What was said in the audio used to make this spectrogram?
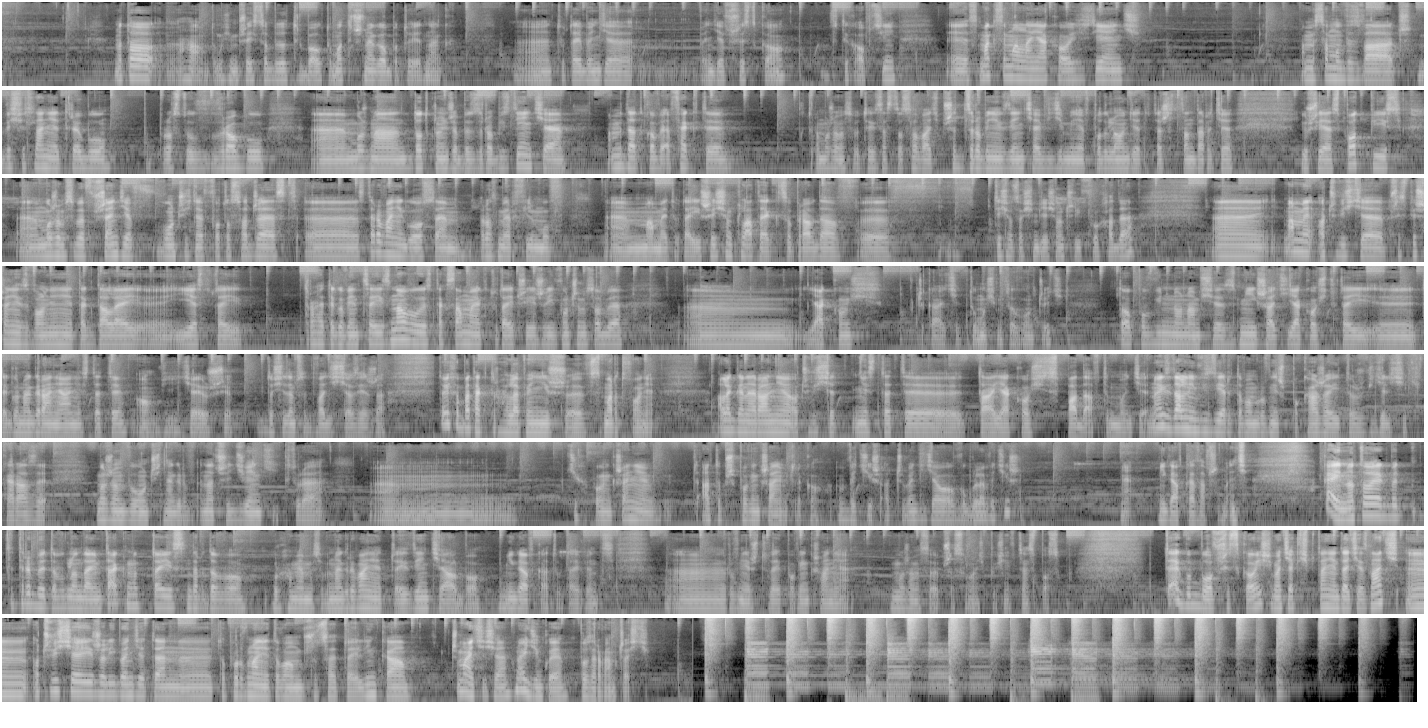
no to, aha, to musimy przejść sobie do trybu automatycznego, bo to jednak e, tutaj będzie, będzie wszystko z tych opcji. Jest maksymalna jakość zdjęć. Mamy samowyzwalacz, wyświetlanie trybu po prostu w rogu. E, można dotknąć, żeby zrobić zdjęcie. Mamy dodatkowe efekty, które możemy sobie tutaj zastosować przed zrobieniem zdjęcia. Widzimy je w podglądzie, to też w standardzie już jest podpis. E, możemy sobie wszędzie włączyć ten Photo Suggest, e, sterowanie głosem, rozmiar filmów. Mamy tutaj 60 klatek, co prawda w, w 1080, czyli Full HD. E, mamy oczywiście przyspieszenie, zwolnienie i tak dalej. E, jest tutaj trochę tego więcej. Znowu jest tak samo jak tutaj, czy jeżeli włączymy sobie jakąś, czekajcie, tu musimy to włączyć, to powinno nam się zmniejszać jakość tutaj tego nagrania niestety. O, widzicie, już się do 720 zjeżdża. To i chyba tak trochę lepiej niż w smartfonie ale generalnie oczywiście niestety ta jakość spada w tym momencie. No i zdalny wizjer to Wam również pokażę i to już widzieliście kilka razy. Możemy wyłączyć nagryw- znaczy dźwięki, które um, ciche powiększenie, a to przy powiększaniu tylko wycisz. A czy będzie działał w ogóle wycisz? Nie, migawka zawsze będzie. Ok, no to jakby te tryby to wyglądają tak. No tutaj standardowo uruchamiamy sobie nagrywanie, tutaj zdjęcie albo migawka tutaj, więc również tutaj powiększanie Możemy sobie przesunąć później w ten sposób. To jakby było wszystko. Jeśli macie jakieś pytania, dajcie znać. Yy, oczywiście, jeżeli będzie ten, yy, to porównanie, to Wam wrzucę tutaj linka. Trzymajcie się, no i dziękuję. Pozdrawiam, cześć.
